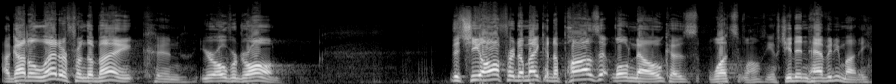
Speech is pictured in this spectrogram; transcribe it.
I got a letter from the bank and you're overdrawn. Did she offer to make a deposit? Well, no, because what's well, you know, she didn't have any money.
